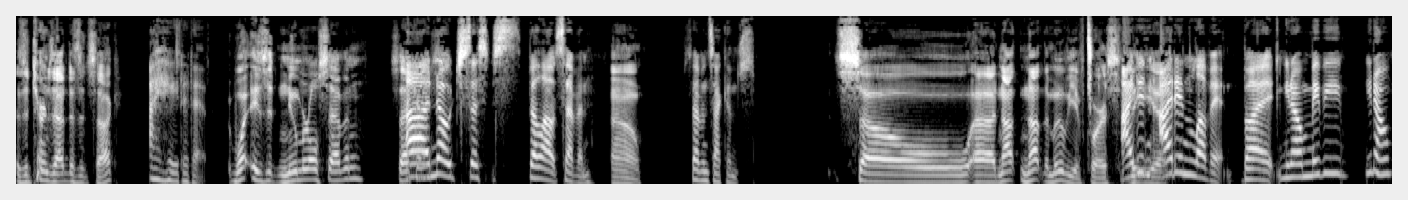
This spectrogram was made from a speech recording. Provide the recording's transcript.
As it turns out, does it suck? I hated it. What is it? Numeral seven seconds? Uh, no, just spell out seven. Oh, Seven seconds. So uh, not not the movie, of course. I The, didn't. uh, I didn't love it, but you know, maybe you know,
